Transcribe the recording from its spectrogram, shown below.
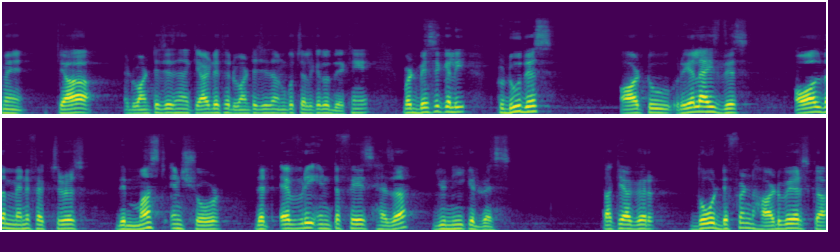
میں کیا ایڈوانٹیجز ہیں، کیا ڈس ایڈوانٹیجز ہیں، ان کو چل کے تو دیکھیں گے. But basically to do this or to realize this all the manufacturers they must ensure that every interface has a unique address تاکہ اگر دو ڈفرنٹ ہارڈ ویئرس کا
